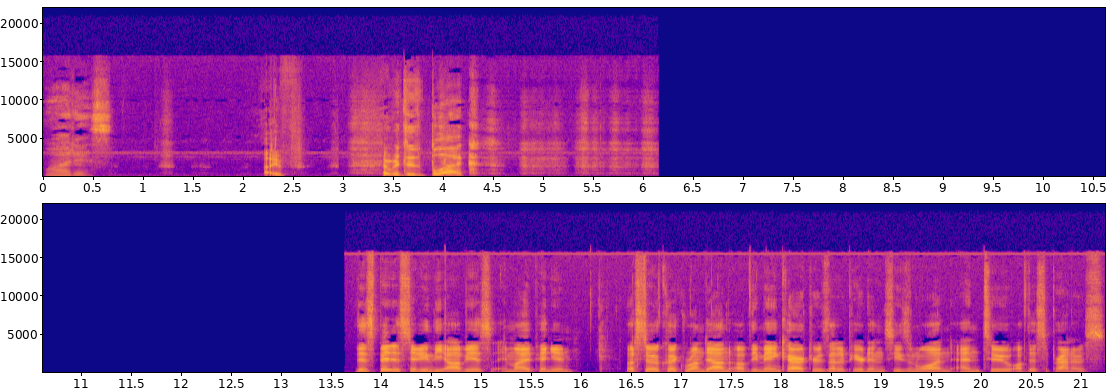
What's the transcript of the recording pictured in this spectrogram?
What is? I've Everything's black. This bit is stating the obvious, in my opinion. Let's do a quick rundown of the main characters that appeared in season 1 and 2 of The Sopranos.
